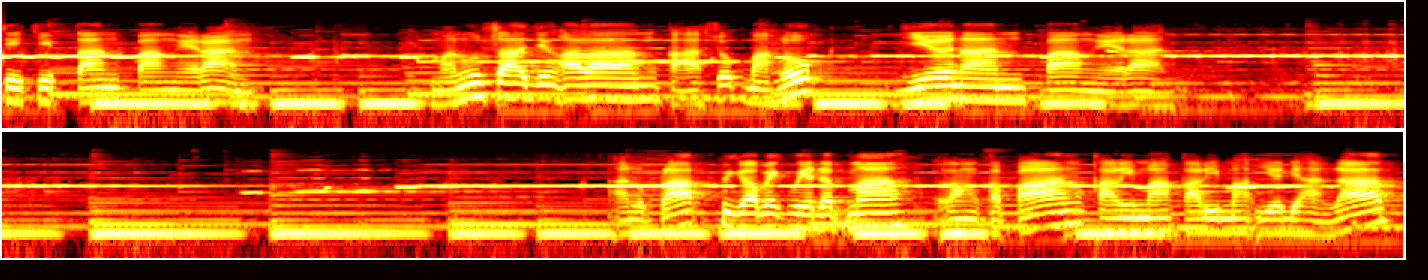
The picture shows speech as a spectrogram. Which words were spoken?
ciciptan Pangeran. Manusia jeung alam kaasup makhluk jeunan Pangeran. Anu plak pigawai kuyadap mah lengkapan kalimah-kalimah ia dihandap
